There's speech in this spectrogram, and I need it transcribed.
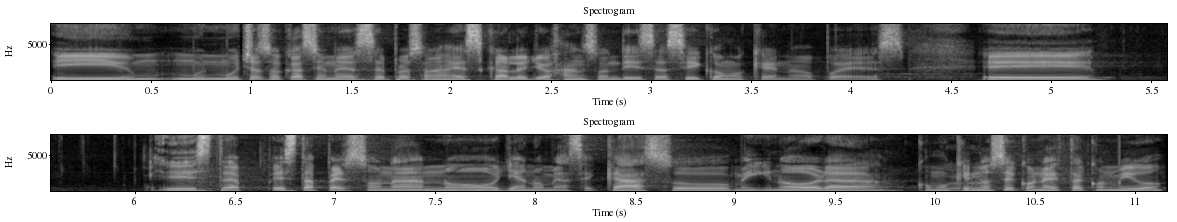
Y en mu- muchas ocasiones el personaje de Scarlett Johansson dice así como que, no, pues, eh, esta, esta persona no, ya no me hace caso, me ignora, como que no se conecta conmigo.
